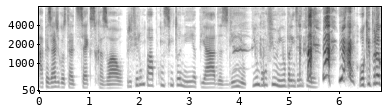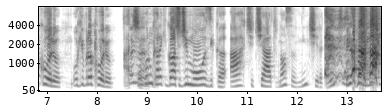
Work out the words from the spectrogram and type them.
Apesar de gostar de sexo casual, prefiro um papo com sintonia, piadas, vinho e um bom filminho pra entreter. o que procuro? O que procuro? Eu procuro um cara que goste de música, arte, teatro. Nossa, mentira. Principalmente,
